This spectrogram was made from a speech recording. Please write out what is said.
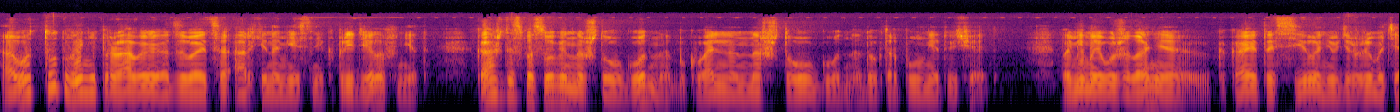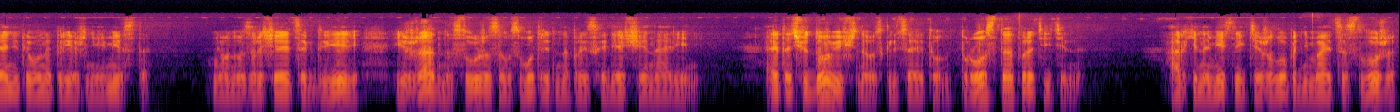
А вот тут вы не правы, отзывается архинаместник. Пределов нет. Каждый способен на что угодно, буквально на что угодно, доктор Пул не отвечает. Помимо его желания, какая-то сила неудержимо тянет его на прежнее место. Он возвращается к двери и жадно, с ужасом смотрит на происходящее на арене. «Это чудовищно!» — восклицает он. «Просто отвратительно!» Архинаместник тяжело поднимается с ложа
